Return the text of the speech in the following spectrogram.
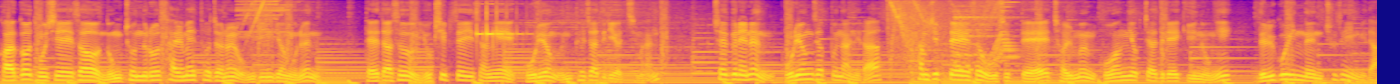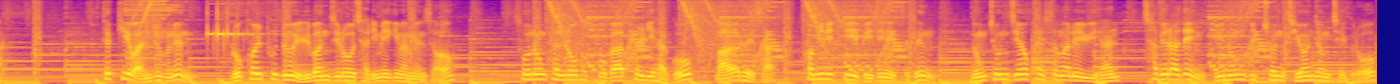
과거 도시에서 농촌으로 삶의 터전을 옮긴 경우는 대다수 60세 이상의 고령 은퇴자들이었지만 최근에는 고령자뿐 아니라 30대에서 50대의 젊은 고학력자들의 귀농이 늘고 있는 추세입니다. 특히 완주군은 로컬 푸드 1번지로 자리매김하면서 소농 판로 확보가 편리하고 마을 회사, 커뮤니티 비즈니스 등 농촌 지역 활성화를 위한 차별화된 귀농 귀촌 지원 정책으로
